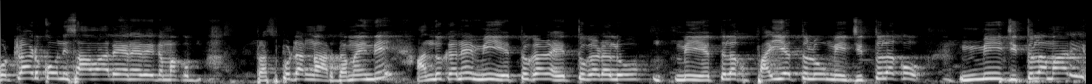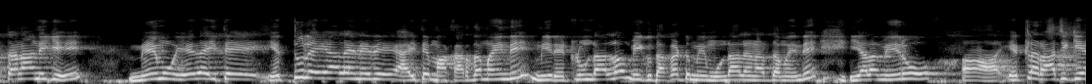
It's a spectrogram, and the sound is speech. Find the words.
కొట్లాడుకొని సావాలి అనేది అయితే మాకు ప్రస్ఫుటంగా అర్థమైంది. అందుకనే మీ ఎత్తుగడ ఎత్తుగడలు మీ ఎత్తులకు పై ఎత్తులు మీ జిత్తులకు మీ జిత్తుల మారితనానికి మేము ఏదైతే ఎత్తులు వేయాలనేది అయితే మాకు అర్థమైంది. మీరు ఎట్లుండాలో మీకు తగ్గట్టు మేము ఉండాలని అర్థమైంది. ఇలా మీరు ఎట్లా రాజకీయ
